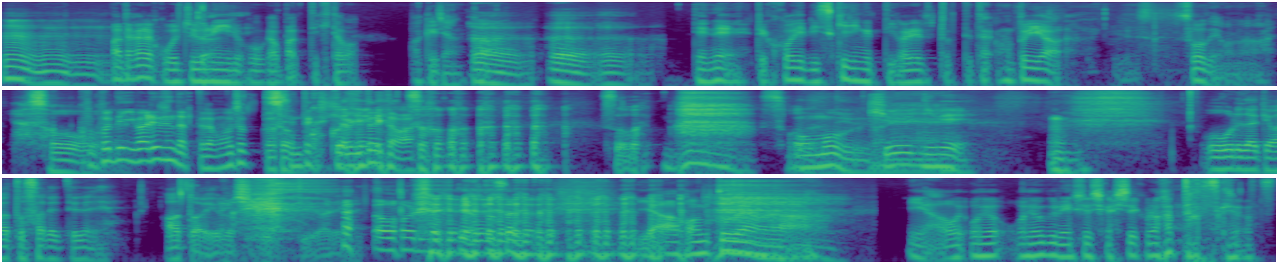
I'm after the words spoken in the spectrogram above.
うんうんうん。まあ、だからこう10年以上こう頑張ってきたわけじゃんうか。んうんうん。でね、で、ここでリスキリングって言われるとってた、本当いや、そうだよな。いや、そう。ここで言われるんだったらもうちょっと選択肢広げといたわ。そう。ここでそう。そう。思うよね急にね、うん。オールだけ渡されてね、あとはよろしくって言われる。俺って渡されていや、本当だよな。いや、泳ぐ練習しかしてこなかったんですけど、つっ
